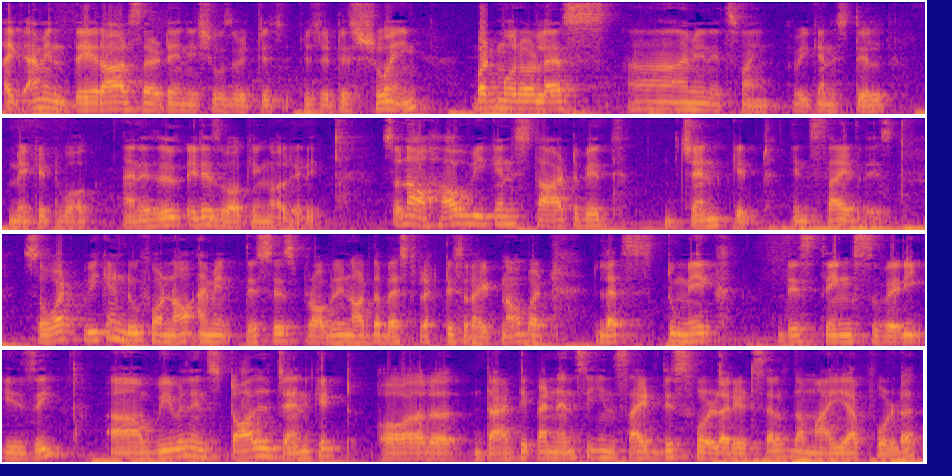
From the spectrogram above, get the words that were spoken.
Like i mean there are certain issues which is, which it is showing but more or less uh, i mean it's fine. We can still make it work. And it is, it is working already. So now how we can start with genkit inside this. So what we can do for now i mean this is probably not the best practice right now but let's to make these things very easy uh, we will install genkit or uh, that dependency inside this folder itself the my app folder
